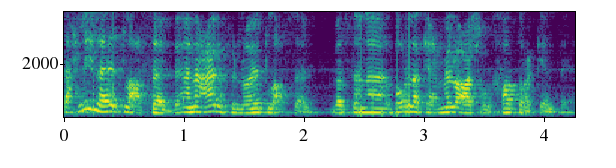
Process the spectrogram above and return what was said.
التحليل هيطلع سلبي. أنا عارف إنه هيطلع سلبي بس أنا بقول لك اعمله عشان خاطرك أنت يعني.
